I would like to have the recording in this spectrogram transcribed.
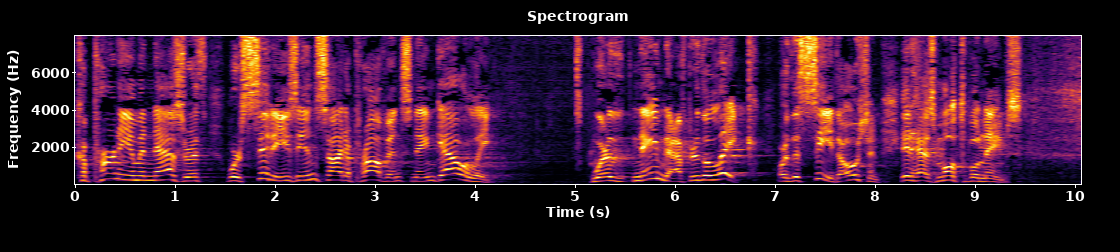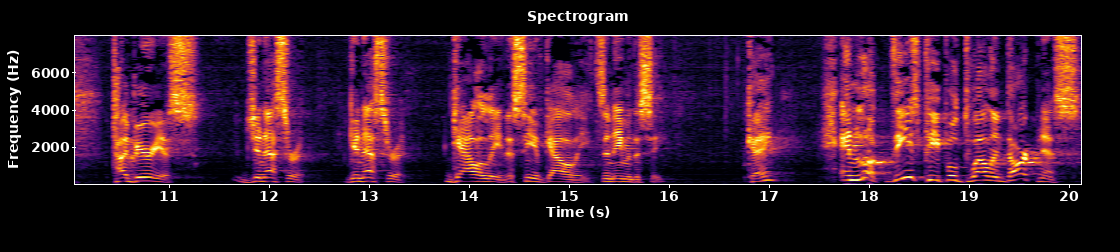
Capernaum and Nazareth were cities inside a province named Galilee. Were named after the lake or the sea, the ocean. It has multiple names. Tiberias, Gennesaret, Gennesaret, Galilee, the Sea of Galilee. It's the name of the sea. Okay? And look, these people dwell in darkness.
